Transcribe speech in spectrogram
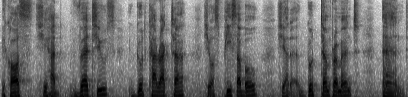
because she had virtues, good character, she was peaceable, she had a good temperament, and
